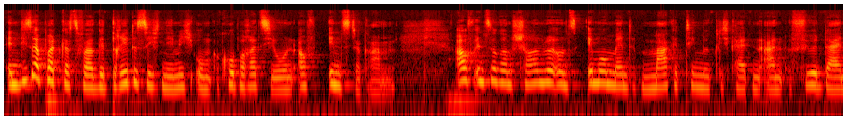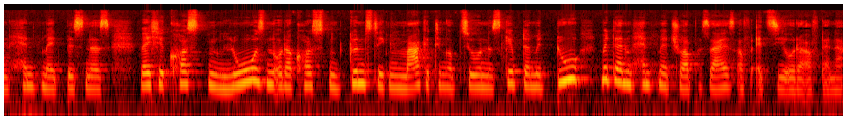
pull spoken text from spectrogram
In dieser Podcast-Folge dreht es sich nämlich um Kooperation auf Instagram. Auf Instagram schauen wir uns im Moment Marketingmöglichkeiten an für dein Handmade-Business, welche kostenlosen oder kostengünstigen Marketingoptionen es gibt, damit du mit deinem Handmade-Shop, sei es auf Etsy oder auf deiner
